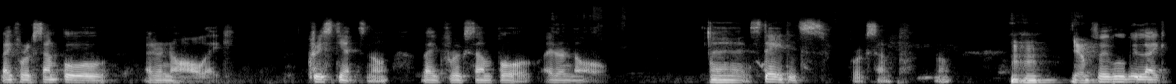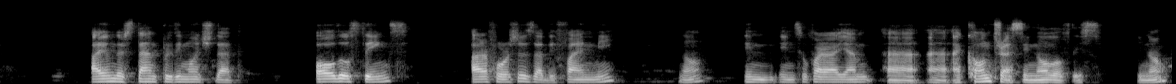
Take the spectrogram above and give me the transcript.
like for example, I don't know, like Christians, no? Like for example, I don't know, uh, states, for example, no? Mm-hmm. Yeah. So it will be like I understand pretty much that all those things are forces that define me no in insofar i am uh, uh, a contrast in all of this you know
